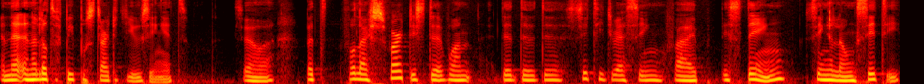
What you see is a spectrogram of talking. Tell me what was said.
and then and a lot of people started using it. So, uh, but Vollaers Zwart is the one the the the city dressing vibe. This thing, sing along city,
